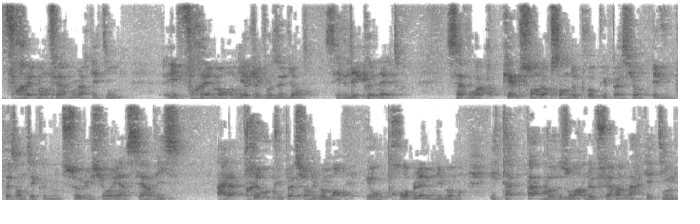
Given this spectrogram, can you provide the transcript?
vraiment faire du marketing et vraiment engager vos audiences, c'est les connaître, savoir quels sont leurs centres de préoccupation et vous présenter comme une solution et un service à la préoccupation du moment et au problème du moment. Et tu n'as pas besoin de faire un marketing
